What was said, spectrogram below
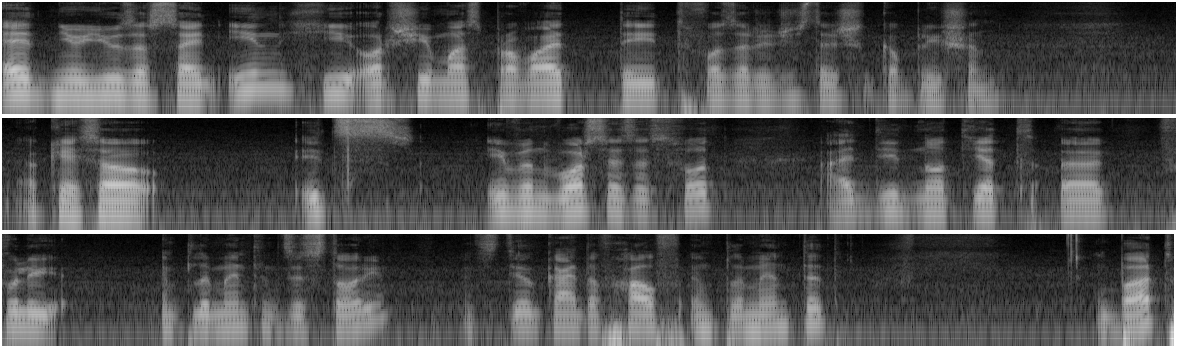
Add new user sign in he or she must provide date for the registration completion. Okay so it's even worse as I thought. I did not yet uh, fully implemented the story. It's still kind of half implemented but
